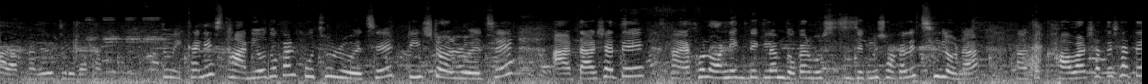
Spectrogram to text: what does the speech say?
আর আপনাদেরও ঘুরে দেখাচ্ছি। তো এখানে স্থানীয় দোকান প্রচুর রয়েছে টি স্টল রয়েছে আর তার সাথে এখন অনেক দেখলাম দোকান বসেছে যেগুলো সকালে ছিল না। তো খাওয়ার সাথে সাথে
